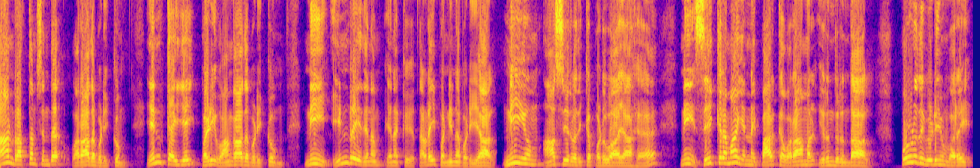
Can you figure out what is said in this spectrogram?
நான் ரத்தம் சிந்த வராதபடிக்கும் என் கையை பழி வாங்காதபடிக்கும் நீ இன்றைய தினம் எனக்கு தடை பண்ணினபடியால் நீயும் ஆசீர்வதிக்கப்படுவாயாக. நீ சீக்கிரமா என்னை பார்க்க வராமல் இருந்திருந்தால் பொழுது விடியும் வரை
